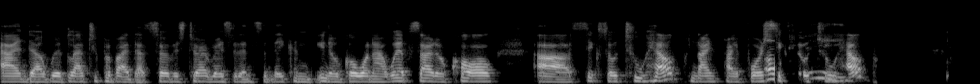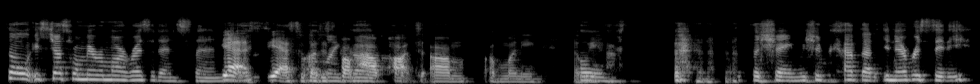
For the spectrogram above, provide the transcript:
And uh, we're glad to provide that service to our residents and they can, you know, go on our website or call uh, 602 HELP, 954 602 HELP. So it's just for Miramar residents then? Yes, yes, because Oh it's from God. our pot um, of money that we Oh, have. It's a shame. We should have that in every city.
